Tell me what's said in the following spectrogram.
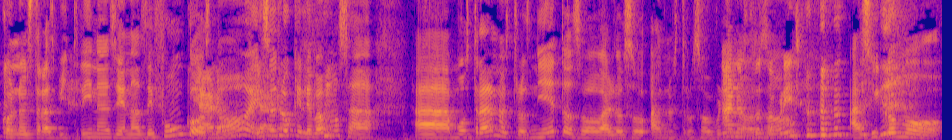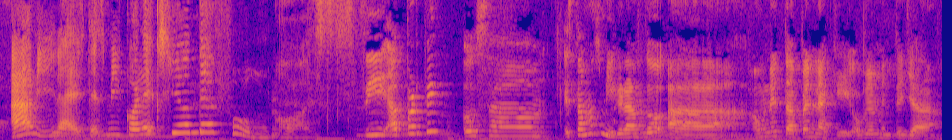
con nuestras vitrinas llenas de funcos, ¿no? Eso es lo que le vamos a, mostrar a nuestros nietos o a los a nuestros sobrinos. A nuestros sobrinos. Así como, ah, mira, esta es mi colección de funcos. Sí, aparte, o sea, estamos migrando a, a una etapa en la que obviamente ya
